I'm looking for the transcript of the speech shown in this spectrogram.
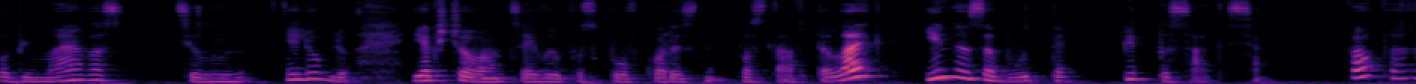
обіймаю вас, цілую і люблю. Якщо вам цей випуск був корисний, поставте лайк і не забудьте підписатися. Па-па!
